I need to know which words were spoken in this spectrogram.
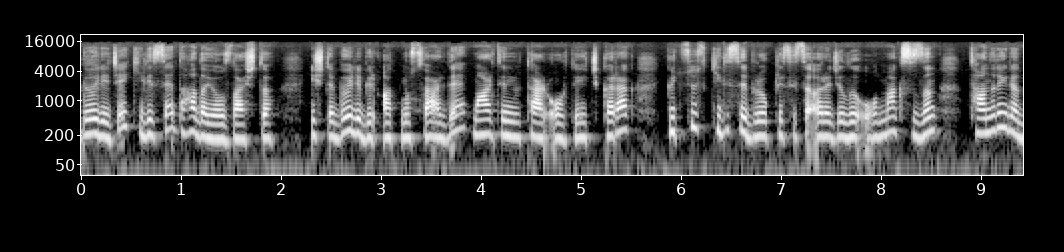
Böylece kilise daha da yozlaştı. İşte böyle bir atmosferde Martin Luther ortaya çıkarak güçsüz kilise bürokrasisi aracılığı olmaksızın Tanrı ile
